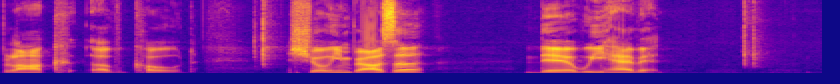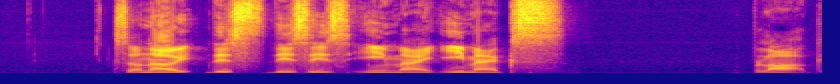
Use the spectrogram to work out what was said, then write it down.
block of code show in browser there we have it so now this this is in my Emacs blog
